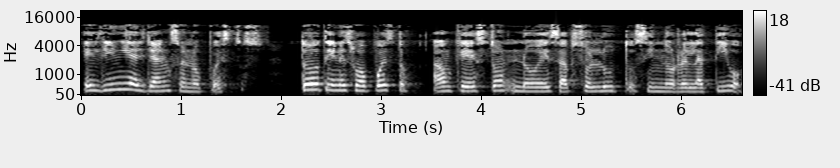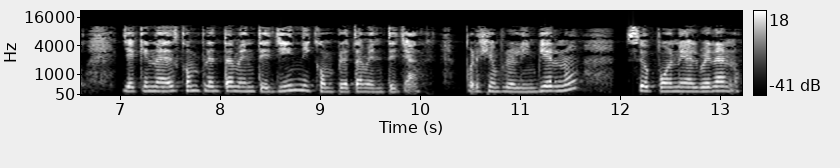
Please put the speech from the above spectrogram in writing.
El yin y el yang son opuestos. Todo tiene su opuesto, aunque esto no es absoluto, sino relativo, ya que nada es completamente yin ni completamente yang. Por ejemplo, el invierno se opone al verano,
